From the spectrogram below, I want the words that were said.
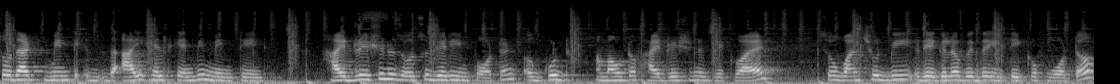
so that the eye health can be maintained Hydration is also very important. A good amount of hydration is required. So one should be regular with the intake of water.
